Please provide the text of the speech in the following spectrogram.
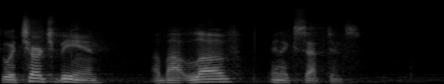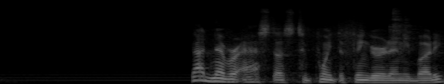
to a church being about love and acceptance. God never asked us to point the finger at anybody.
